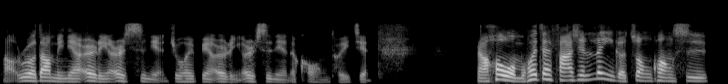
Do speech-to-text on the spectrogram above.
好，如果到明年二零二四年，就会变二零二四年的口红推荐。然后我们会再发现另一个状况是，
